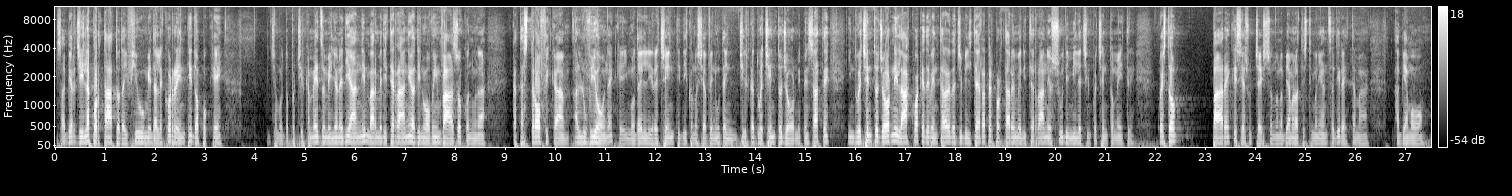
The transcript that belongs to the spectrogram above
Sabbia argilla portato dai fiumi e dalle correnti dopo che, diciamo, dopo circa mezzo milione di anni, il mar Mediterraneo ha di nuovo invaso con una catastrofica alluvione che i modelli recenti dicono sia avvenuta in circa 200 giorni. Pensate in 200 giorni l'acqua che deve entrare da Gibilterra per portare il Mediterraneo su di 1500 metri. Questo pare che sia successo, non abbiamo la testimonianza diretta ma abbiamo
